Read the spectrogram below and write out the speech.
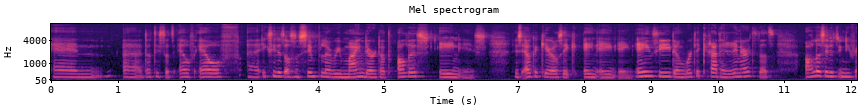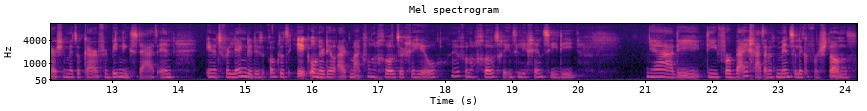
En uh, dat is dat 1111. Uh, ik zie het als een simpele reminder dat alles één is. Dus elke keer als ik 1111 zie, dan word ik eraan herinnerd dat alles in het universum met elkaar in verbinding staat. En in het verlengde dus ook dat ik onderdeel uitmaak van een groter geheel. Hè, van een grotere intelligentie die, ja, die, die voorbij gaat aan het menselijke verstand.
